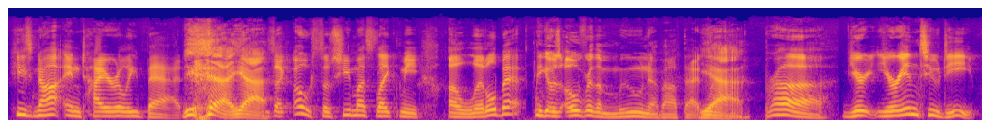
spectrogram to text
he's not entirely bad. yeah yeah He's like, oh, so she must like me a little bit. He goes over the moon about that. It's yeah like, bruh, you're you're in too deep.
